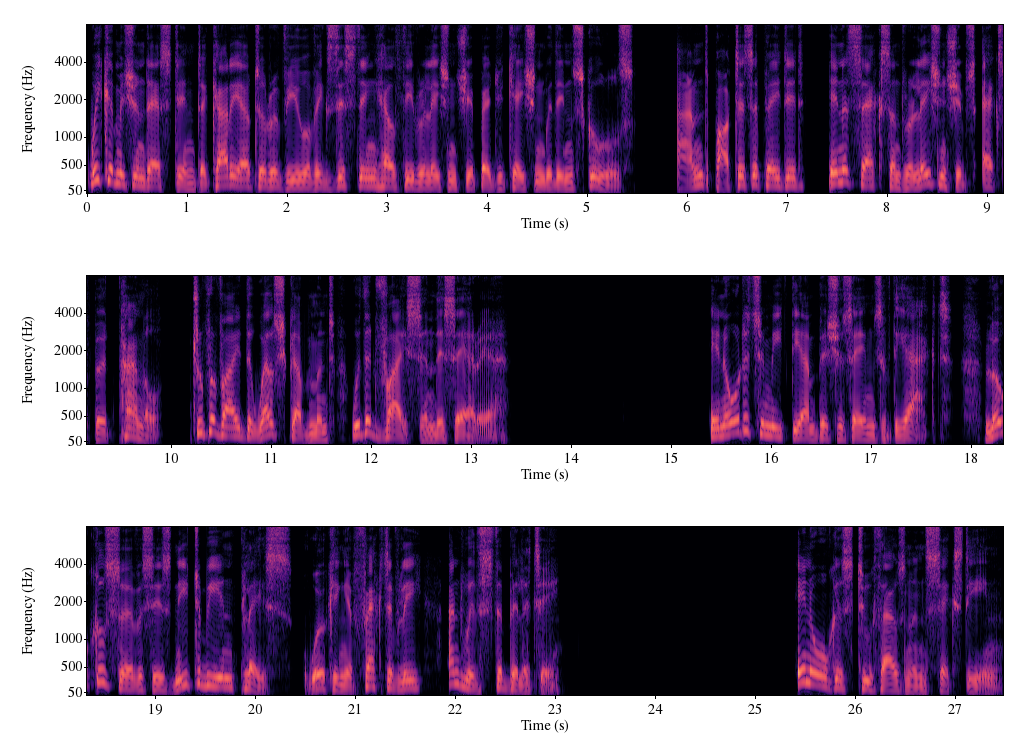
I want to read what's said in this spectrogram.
We commissioned Estyn to carry out a review of existing healthy relationship education within schools and participated in a sex and relationships expert panel to provide the Welsh Government with advice in this area. In order to meet the ambitious aims of the Act, local services need to be in place, working effectively and with stability. In August 2016,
